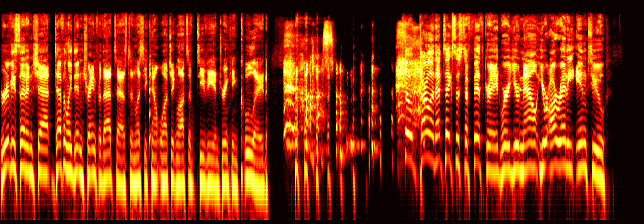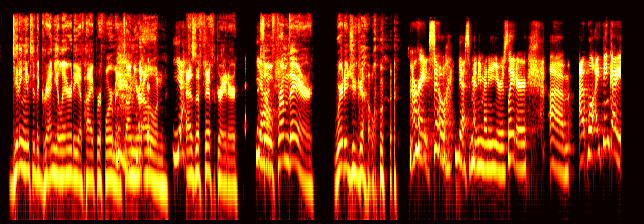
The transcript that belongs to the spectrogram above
Ruby said in chat, definitely didn't train for that test unless you count watching lots of TV and drinking Kool Aid. awesome. So, Carla, that takes us to fifth grade, where you're now you're already into getting into the granularity of high performance on your own Yeah. as a fifth grader. Yeah. So, from there, where did you go? All right. So yes, many many years later, um, I, well, I think I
